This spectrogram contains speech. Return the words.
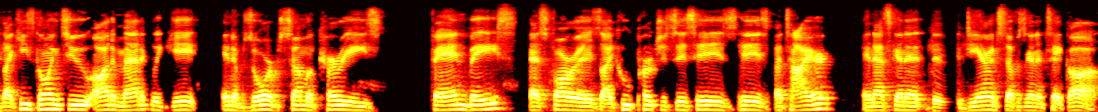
like he's going to automatically get and absorb some of Curry's fan base as far as like who purchases his his attire and that's gonna the, De'Aaron stuff is gonna take off,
